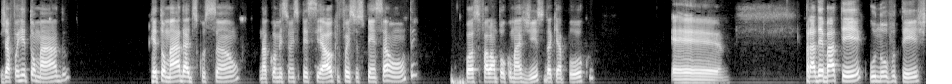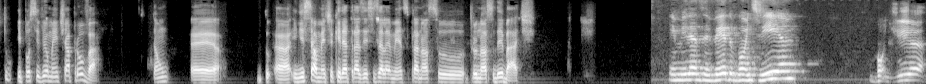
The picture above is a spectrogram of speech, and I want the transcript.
já foi retomado, retomada a discussão na comissão especial que foi suspensa ontem, Posso falar um pouco mais disso daqui a pouco. É, para debater o novo texto e possivelmente aprovar. Então, é, inicialmente eu queria trazer esses elementos para nosso, o nosso debate. Emília Azevedo, bom dia. Bom dia.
